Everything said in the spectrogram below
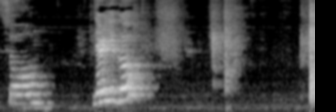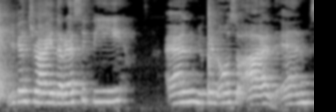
So, there you go. You can try the recipe and you can also add and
